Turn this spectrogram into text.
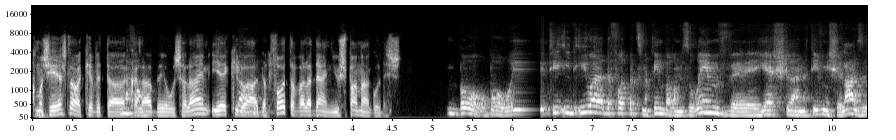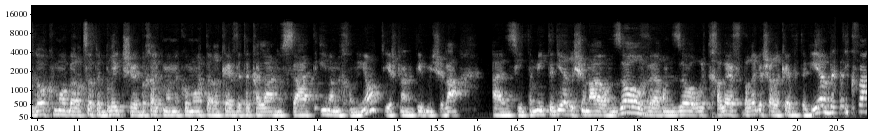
כמו שיש לרכבת הקלה נכון. בירושלים, יהיה כאילו לא. העדפות, אבל עדיין יושפע מהגודש. ברור, ברור. יהיו העדפות בצמתים ברמזורים, ויש לה נתיב משלה, זה לא כמו בארצות הברית שבחלק מהמקומות הרכבת הקלה נוסעת עם המכוניות, יש לה נתיב משלה, אז היא תמיד תגיע ראשונה לרמזור, והרמזור יתחלף ברגע שהרכבת תגיע בתקווה,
